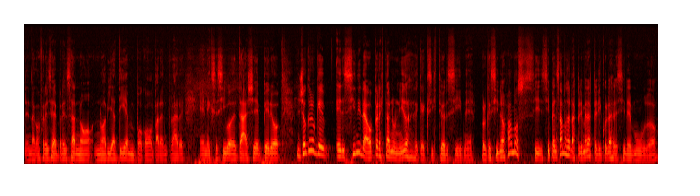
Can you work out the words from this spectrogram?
en la conferencia de prensa no, no había tiempo como para entrar en excesivo detalle, pero yo creo que el cine y la ópera están unidos desde que existió el cine. Porque si nos vamos, si, si pensamos en las primeras películas del cine mudo,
